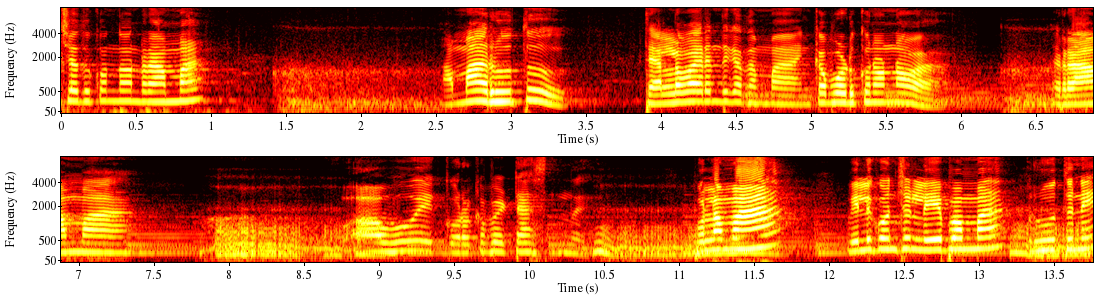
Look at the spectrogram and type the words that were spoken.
చదువుకుందాం రా అమ్మా. అమ్మా రూతు తెల్లవారింది కదమ్మా. ఇంకా పడుకుని ఉన్నావా? రా బాబు గురక పెట్టేస్తుంది. పుల్లమ్మా వెళ్ళి కొంచెం లేపమ్మా రూతుని.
